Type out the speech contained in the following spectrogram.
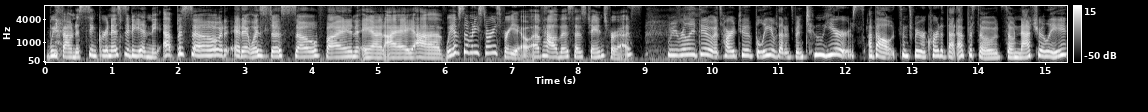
We found a synchronicity in the episode, and it was just so fun. And I have, we have so many stories for you of how this has changed for us. We really do. It's hard to believe that it's been two years about since we recorded that episode. So naturally,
